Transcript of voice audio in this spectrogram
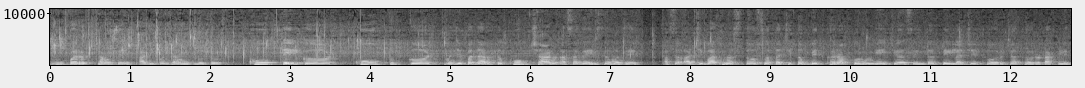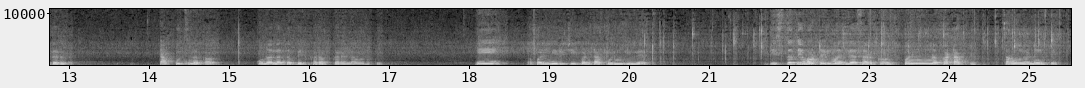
मी परत सांगते. आधी पण सांगितलं होतं. खूप तेलकट खूप तुपकट म्हणजे पदार्थ खूप छान असा गैरसमज आहे. असं अजिबात नसतं. स्वतःची तब्येत खराब करून घ्यायची असेल तर तेलाचे थरच्या थर टाकले तर टाकूच नका. कोणाला तब्येत खराब करायला आवडते. हे आपण मिरची पण टाकून घेऊयात. दिसतं ते हॉटेलमधल्यासारखं पण नका टाकू. चांगलं नाही ते.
